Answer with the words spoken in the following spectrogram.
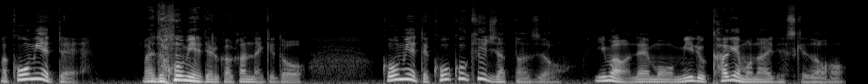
まあ、こう見えて、まあ、どう見えてるか分かんないけどこう見えて高校球児だったんですよ。今はねもう見る影もないですけど。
